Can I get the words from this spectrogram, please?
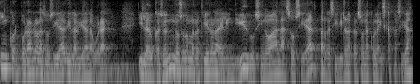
incorporarlo a la sociedad y a la vida laboral. Y la educación no solo me refiero a la del individuo, sino a la sociedad para recibir a la persona con la discapacidad.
